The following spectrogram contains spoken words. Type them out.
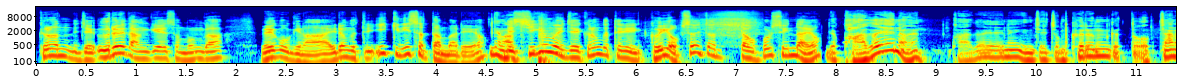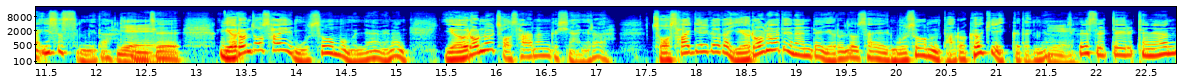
그런 이제 의뢰 단계에서 뭔가 왜곡이나 이런 것들이 있긴 있었단 말이에요. 네, 근데 맞습니다. 지금은 이제 그런 것들이 거의 없어졌다고 볼 수 있나요? 이제 과거에는 과거에는 이제 좀 그런 것도 없지 않아 있었습니다. 예. 이제 여론조사의 무서움은 뭐냐면은 여론을 조사하는 것이 아니라 조사 결과가 여론화되는데 여론조사의 무서움은 바로 거기에 있거든요. 예. 그랬을 때 이를테면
